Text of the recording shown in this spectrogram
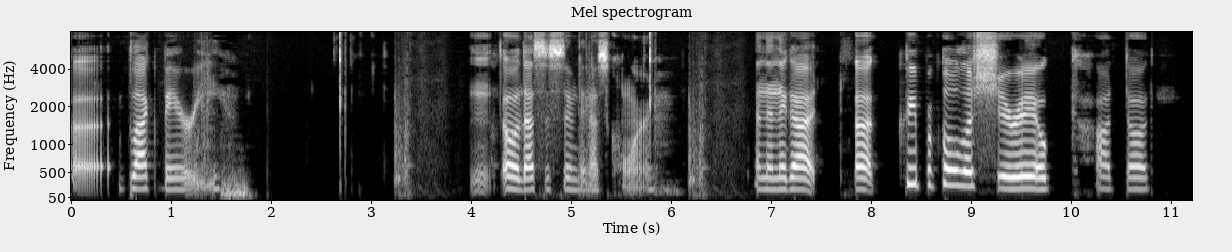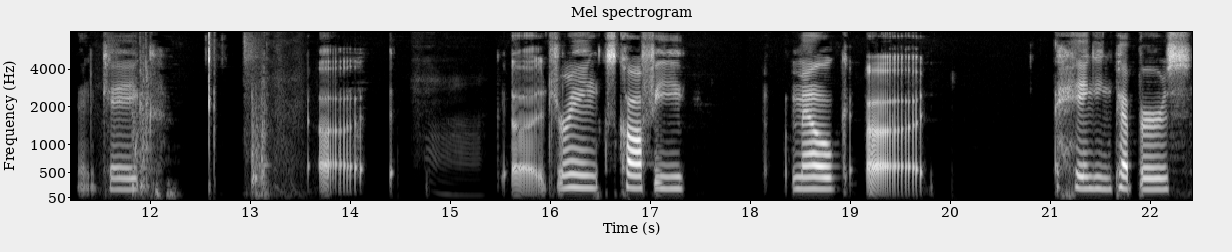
uh, blackberry. Mm, Oh, that's the same thing as corn. And then they got uh creeper cola, cereal, hot dog, and cake. Uh, uh, drinks, coffee, milk, uh, hanging peppers,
